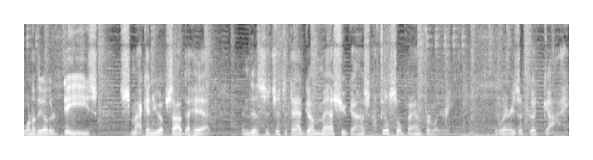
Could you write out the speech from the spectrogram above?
one of the other D's, smacking you upside the head. And this is just a dadgum mess, you guys. I feel so bad for Larry. Larry's a good guy.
